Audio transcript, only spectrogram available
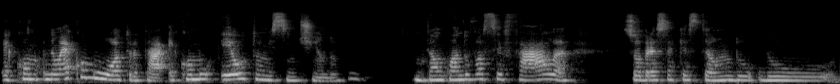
É como, não é como o outro, tá? É como eu tô me sentindo. Então, quando você fala sobre essa questão do, do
